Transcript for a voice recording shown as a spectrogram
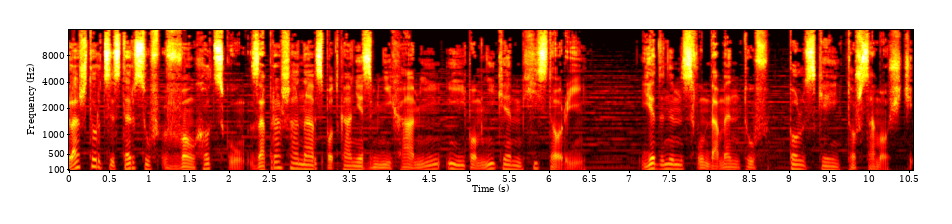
Klasztor cystersów w Wąchocku zaprasza na spotkanie z mnichami i pomnikiem historii, jednym z fundamentów polskiej tożsamości.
